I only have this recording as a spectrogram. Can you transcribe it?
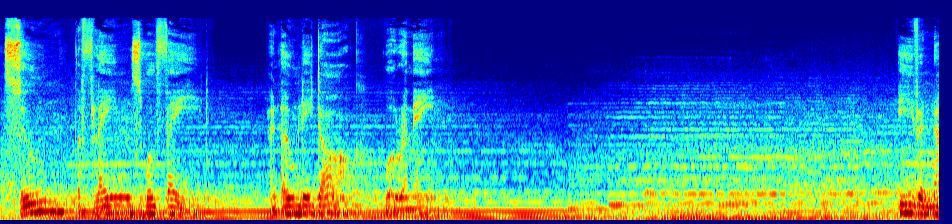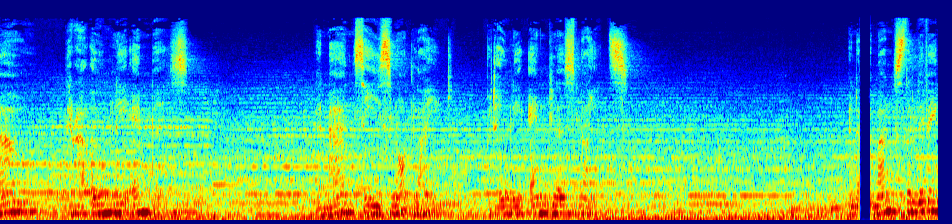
But soon the flames will fade, and only dark will remain. Even now, there are only embers, and man sees not light, but only endless nights. And amongst the living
